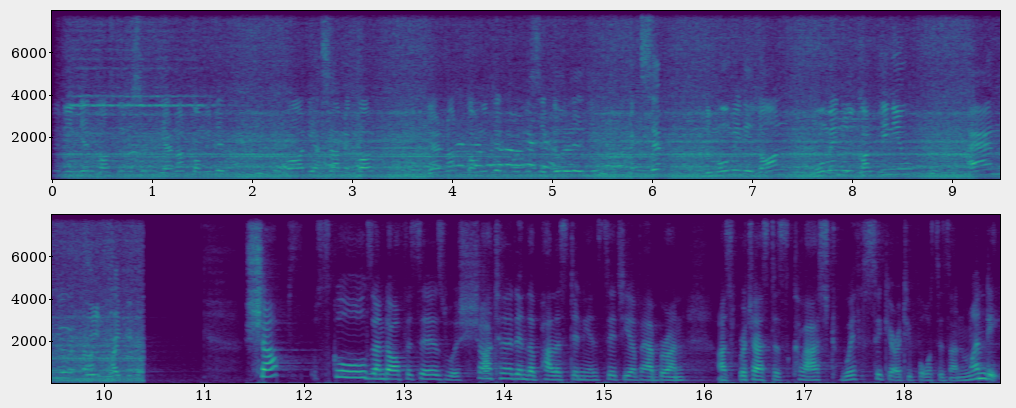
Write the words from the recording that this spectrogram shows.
The Indian constitution, they are not committed for the Assam Accord, they are not committed for the secular regime, except the movement is on, movement will continue and will fight it. Shops schools and offices were shuttered in the Palestinian city of Hebron as protesters clashed with security forces on Monday.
